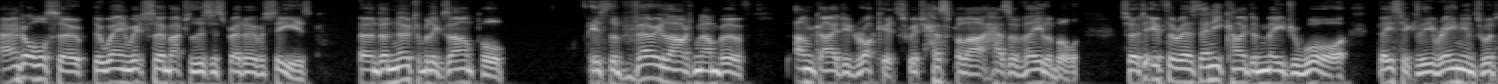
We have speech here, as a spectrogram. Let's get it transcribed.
and also the way in which so much of this is spread overseas. And a notable example is the very large number of unguided rockets which Hezbollah has available. So if there is any kind of major war, basically the Iranians would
